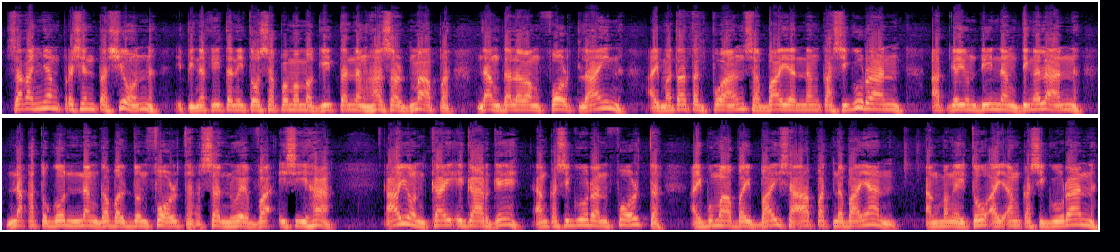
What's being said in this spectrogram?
Sa kanyang presentasyon, ipinakita nito sa pamamagitan ng hazard map na ang dalawang fault line ay matatagpuan sa bayan ng Kasiguran at gayon din ng Dingalan na katugon ng Gabaldon Fault sa Nueva Ecija. Ayon kay Igarge, ang Kasiguran Fault ay bumabaybay sa apat na bayan. Ang mga ito ay ang Kasiguran,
